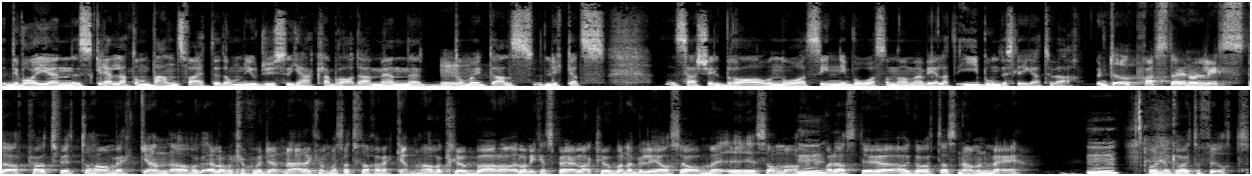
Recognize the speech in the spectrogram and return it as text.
Det var ju en skräll att de vann Zweite. De gjorde ju så jäkla bra där, men eh, de har ju inte alls lyckats särskilt bra och nå sin nivå som de har velat i Bundesliga, tyvärr. Du postade ju någon lista på Twitter här om veckan över, eller kanske var den, nej det måste ha varit förra veckan, över klubbar, eller vilka spelare klubbarna ville göra sig av med i sommar. Och där stod ju Agotas namn med. Under Greuther Fürth.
